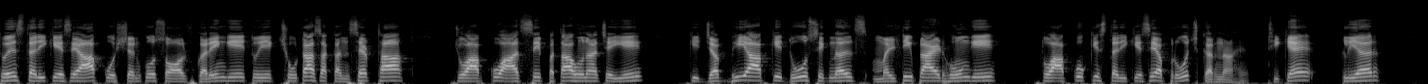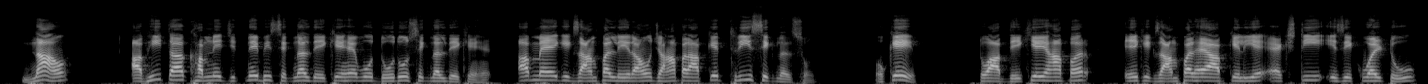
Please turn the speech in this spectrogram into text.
तो इस तरीके से आप क्वेश्चन को सॉल्व करेंगे। तो एक छोटा सा कंसेप्ट था, जो आपको आज से पता होना चाहिए कि जब भी आपके दो सिग्नल्स मल्टीप्लाइड होंगे तो आपको किस तरीके से अप्रोच करना है। ठीक है? क्लियर नाउ अभी तक हमने जितने भी सिग्नल देखे हैं, वो दो दो सिग्नल देखे हैं। अब मैं एक एग्ज़ाम्पल ले रहा हूँ, जहाँ पर आपके थ्री सिग्नल्स हों। ओके तो आप देखिए यहाँ पर, एक एग्ज़ाम्पल है आपके लिए X T is equal to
